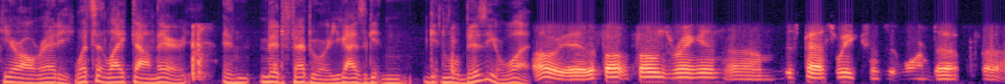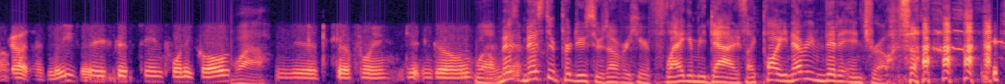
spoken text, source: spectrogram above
here already. What's it like down there in mid-February? You guys getting getting a little busy or what? oh yeah, the phone, phone's ringing. Um, this past week since it warmed up, I've gotten at least say 15, 20 calls. Wow. Yeah, it's definitely getting going. Well, uh, Mr. Producer's over here flagging me down. He's like, Paul, you never even did an intro. So,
